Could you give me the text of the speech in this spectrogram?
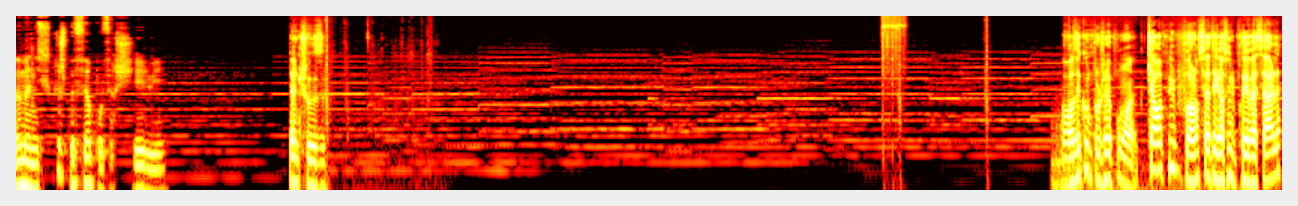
Ouais, Manis, qu'est-ce que je peux faire pour le faire chier lui? Plein de choses. On rendait compte pour le Japon, hein. 40 minutes pour pouvoir lancer l'intégration du premier vassal.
